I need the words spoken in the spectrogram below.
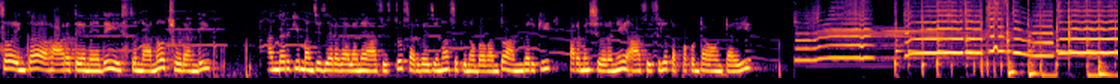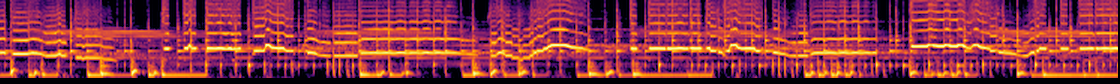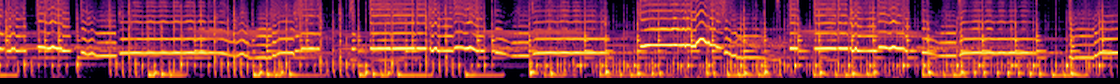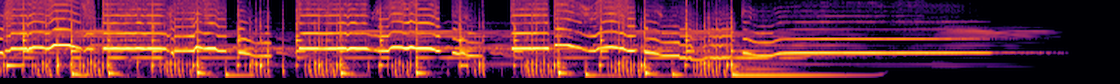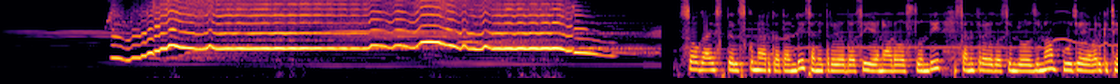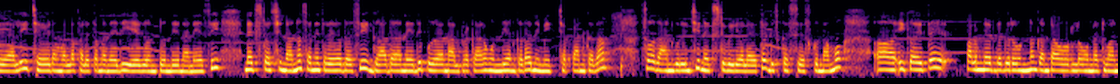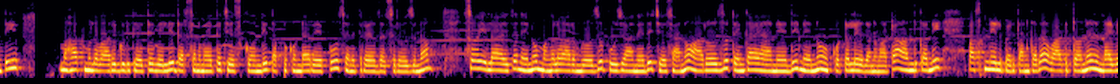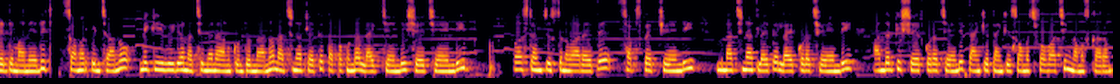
సో ఇంకా హారతి అనేది ఇస్తున్నాను. చూడండి. అందరికీ మంచి జరగాలని ఆశిస్తూ సర్వేజన సుఖినోభవంతో అందరికీ పరమేశ్వరుని ఆశీస్సులు తప్పకుండా ఉంటాయి. సో గాయస్ తెలుసుకున్నారు కదండి శని త్రయోదశి ఏనాడు వస్తుంది. శని త్రయోదశి రోజున పూజ ఎవరికి చేయాలి చేయడం వల్ల ఫలితం అనేది ఏది ఉంటుంది అని అనేసి నెక్స్ట్ వచ్చి నన్ను శని త్రయోదశి గాథ అనేది పురాణాల ప్రకారం ఉంది అని కూడా నేను మీకు చెప్పాను కదా. సో దాని గురించి నెక్స్ట్ వీడియోలో అయితే డిస్కస్ చేసుకుందాము. ఇక అయితే పలంనేరు దగ్గర ఉన్న గంటా ఊర్లో ఉన్నటువంటి మహాత్ముల వారి గుడికి అయితే వెళ్ళి దర్శనం అయితే చేసుకోండి. తప్పకుండా రేపు శని త్రయోదశి రోజున. సో ఇలా అయితే నేను మంగళవారం రోజు పూజ అనేది చేశాను. ఆ రోజు టెంకాయ అనేది నేను కొట్టలేదనమాట అందుకని పసుపు నీళ్ళు పెడతాను కదా వాటితోనే నైవేద్యం అనేది సమర్పించాను. మీకు ఈ వీడియో నచ్చిందని అనుకుంటున్నాను. నచ్చినట్లయితే తప్పకుండా లైక్ చేయండి షేర్ చేయండి. ఫస్ట్ టైం చూస్తున్న వారైతే సబ్స్క్రైబ్ చేయండి. నచ్చినట్లయితే లైక్ కూడా చేయండి. అందరికీ షేర్ కూడా చేయండి. Thank you thank you so much for watching. నమస్కారం.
